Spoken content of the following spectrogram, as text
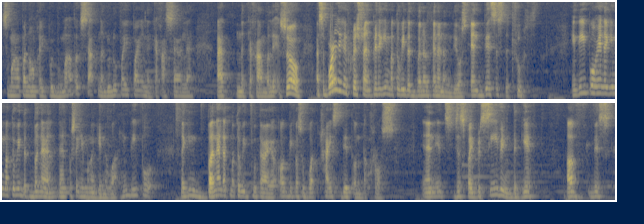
sa mga panahon kayo po bumabagsak, nalulupay-pay, nagkakasala, at nagkakamali. So, as a born again Christian, pinaging matuwid at banal ka na ng Diyos, and this is the truth. Hindi po kayo naging matuwid at banal dahil po sa inyong mga ginawa. Hindi po. Naging banal at matuwid po tayo all because of what Christ did on the cross. And it's just by receiving the gift of this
